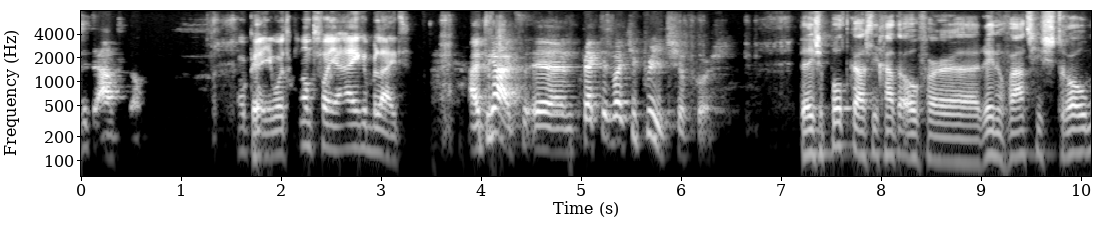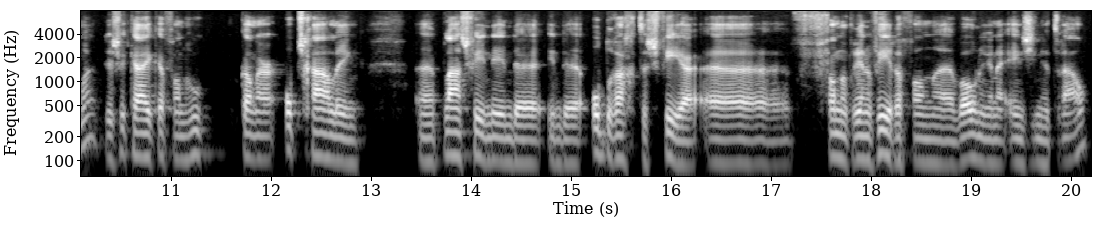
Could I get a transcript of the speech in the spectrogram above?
zit eraan te komen. Oké, okay, je wordt klant van je eigen beleid. Uiteraard. practice what you preach, of course. Deze podcast die gaat over uh, renovatiestromen. Dus we kijken van hoe kan er opschaling uh, plaatsvinden in de, in de opdrachtensfeer uh, van het renoveren van woningen naar energie-neutraal.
